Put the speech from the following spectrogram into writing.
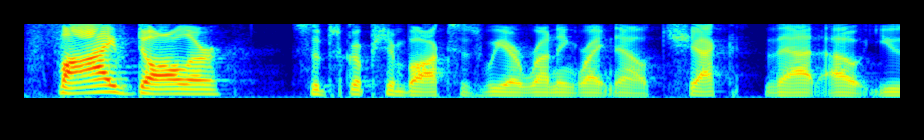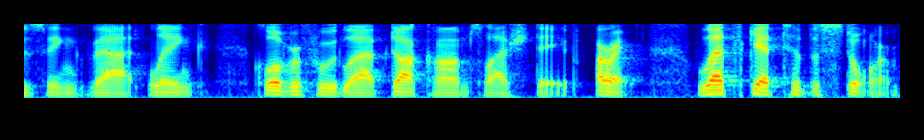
$5 subscription boxes we are running right now. Check that out using that link, cloverfoodlab.com slash Dave. All right, let's get to the storm.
